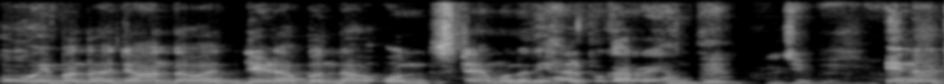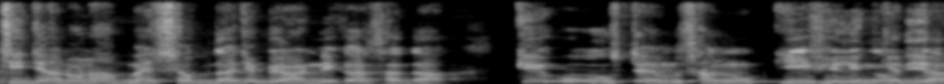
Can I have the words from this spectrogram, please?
ਉਹੀ ਬੰਦਾ ਜਾਣਦਾ ਵਾ ਜਿਹੜਾ ਬੰਦਾ ਉਸ ਟਾਈਮ ਉਹਨਾਂ ਦੀ ਹੈਲਪ ਕਰ ਰਿਹਾ ਹੁੰਦਾ। ਇਹਨਾਂ ਚੀਜ਼ਾਂ ਨੂੰ ਨਾ ਮੈਂ ਸ਼ਬਦਾਂ 'ਚ ਬਿਆਨ ਨਹੀਂ ਕਰ ਸਕਦਾ ਕਿ ਉਹ ਉਸ ਟਾਈਮ ਸਾਨੂੰ ਕੀ ਫੀਲਿੰਗ ਆਉਂਦੀ ਆ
